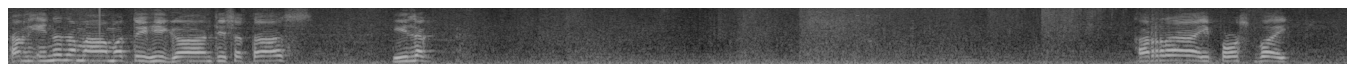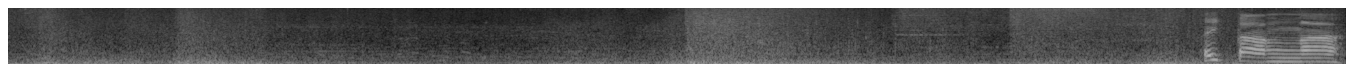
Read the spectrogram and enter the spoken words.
Tang ina namamato yung higante sa taas. Ilag... Aray, frostbite. Ay, tanga.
